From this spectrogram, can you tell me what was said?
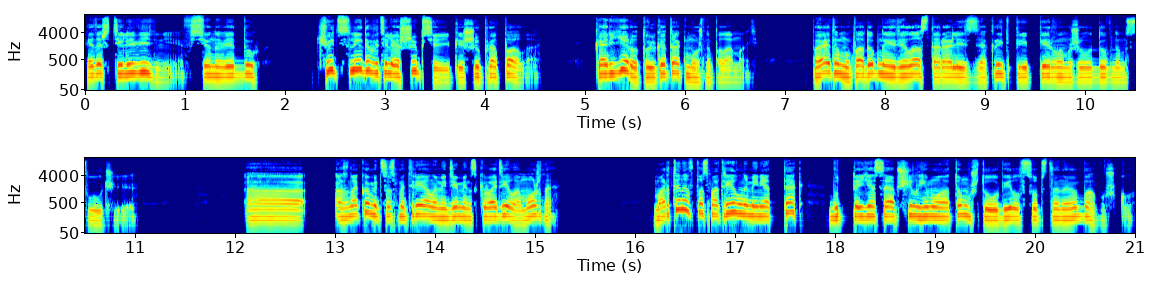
Это ж телевидение, все на виду. Чуть следователь ошибся, и пиши пропало. Карьеру только так можно поломать. Поэтому подобные дела старались закрыть при первом же удобном случае». «А ознакомиться с материалами Деминского дела можно?» Мартынов посмотрел на меня так, будто я сообщил ему о том, что убил собственную бабушку.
